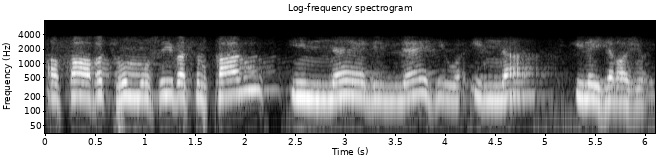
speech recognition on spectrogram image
أصابتهم مصيبة قالوا إنا لله وإنا إليه راجعون.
